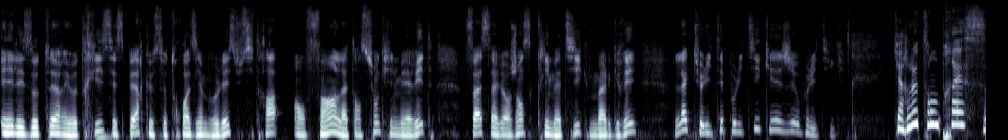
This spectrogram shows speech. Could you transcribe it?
Et les auteurs et autrices espèrent que ce troisième volet suscitera enfin l'attention qu'il mérite face à l'urgence climatique malgré l'actualité politique et géopolitique. Car le temps presse,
